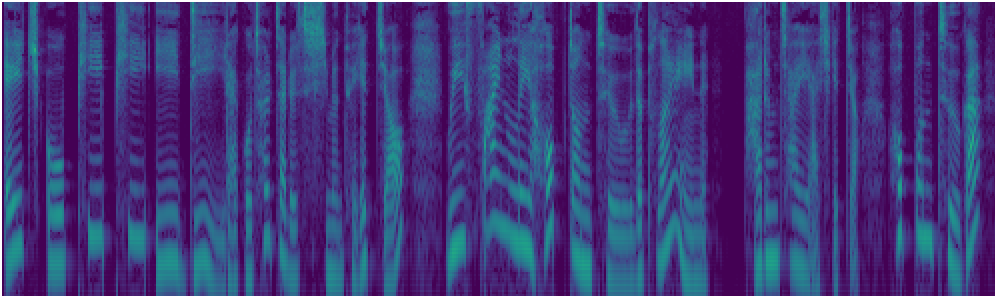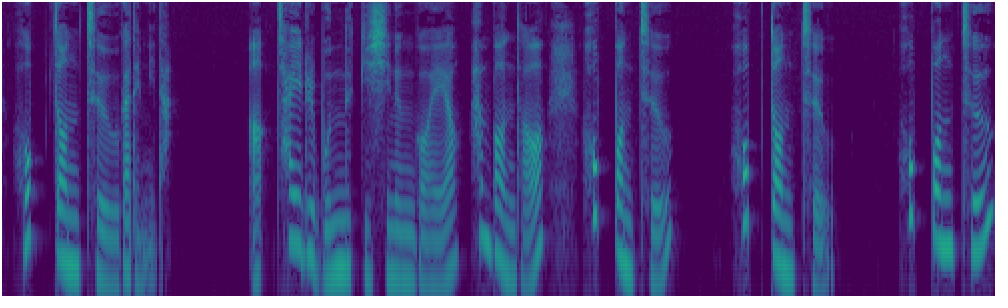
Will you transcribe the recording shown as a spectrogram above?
H-O-P-P-E-D 라고 철자를 쓰시면 되겠죠. We finally hopped onto the plane. 발음 차이 아시겠죠? hop onto가 hopped onto가 됩니다. 아, 차이를 못 느끼시는 거예요. 한 번 더. hopped onto, hopped onto, hopped onto,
